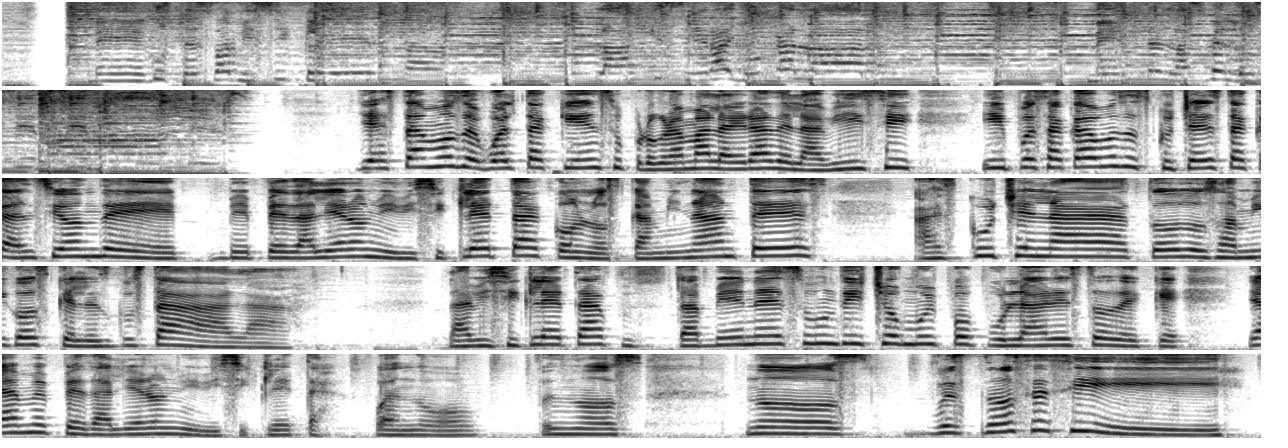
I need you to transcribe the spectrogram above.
Ya estamos de vuelta aquí en su programa La Era de la Bici y pues acabamos de escuchar esta canción de Me pedalearon mi bicicleta con los caminantes. Ah, escúchenla a todos los amigos que les gusta la, la bicicleta, pues también es un dicho muy popular esto de que ya me pedalearon mi bicicleta cuando pues nos nos pues no sé si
